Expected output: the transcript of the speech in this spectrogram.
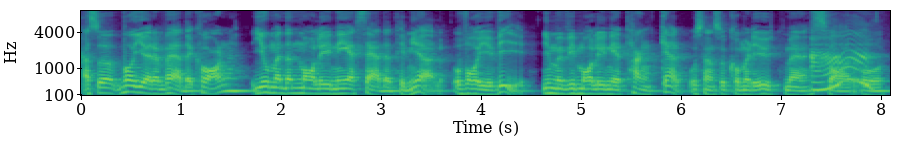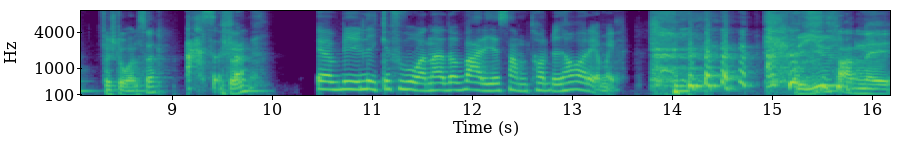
Alltså vad gör en väderkvarn? Jo men den maler ju ner säden till mjöl. Och vad gör vi? Jo men vi maler ju ner tankar och sen så kommer det ut med svar och förståelse. Alltså, Förstår du? Jag blir ju lika förvånad av varje samtal vi har, Emil. Det är ju fan eh,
